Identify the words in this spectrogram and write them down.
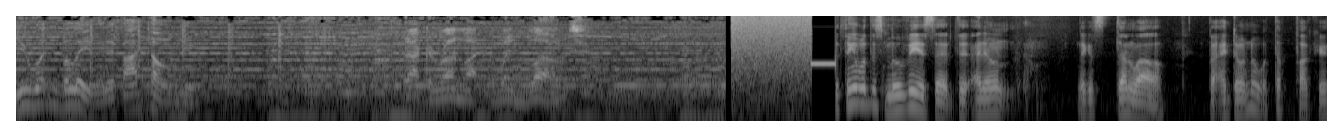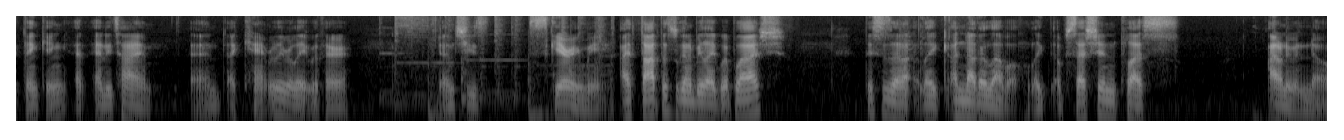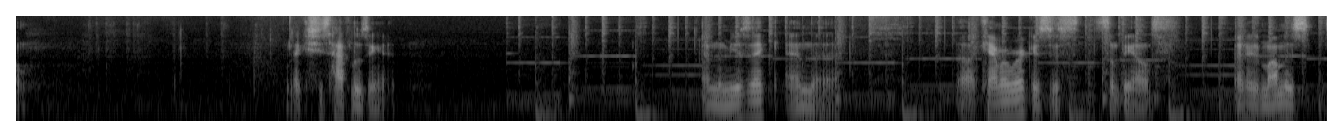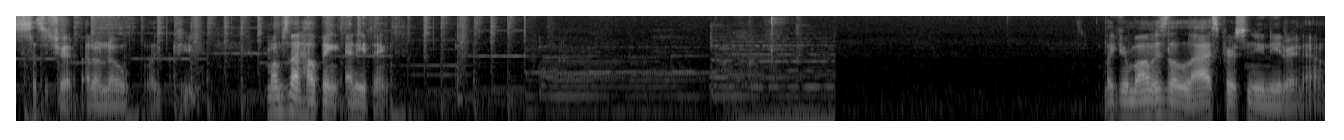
You wouldn't believe it if I told you. But I could run like the wind blows. The thing about this movie is that I don't like it's done well, but I don't know what the fuck you're thinking at any time, and I can't really relate with her, and she's scaring me. I thought this was gonna be like Whiplash. This is a like another level, like obsession plus, I don't even know. Like she's half losing it, and the music and the uh, camera work is just something else and her mom is such a trip. I don't know, like, she, mom's not helping anything. Like, your mom is the last person you need right now.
